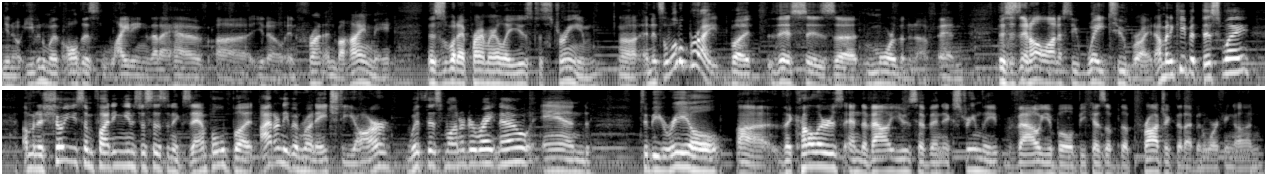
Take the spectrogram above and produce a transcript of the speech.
you know, even with all this lighting that I have, uh, you know, in front and behind me. This is what I primarily use to stream, uh, and it's a little bright, but this is uh, more than enough, and this is, in all honesty, way too bright. I'm gonna keep it this way. I'm gonna show you some fighting games just as an example, but I don't even run HDR with this monitor right now, and to be real, uh, the colors and the values have been extremely valuable because of the project that I've been working on.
